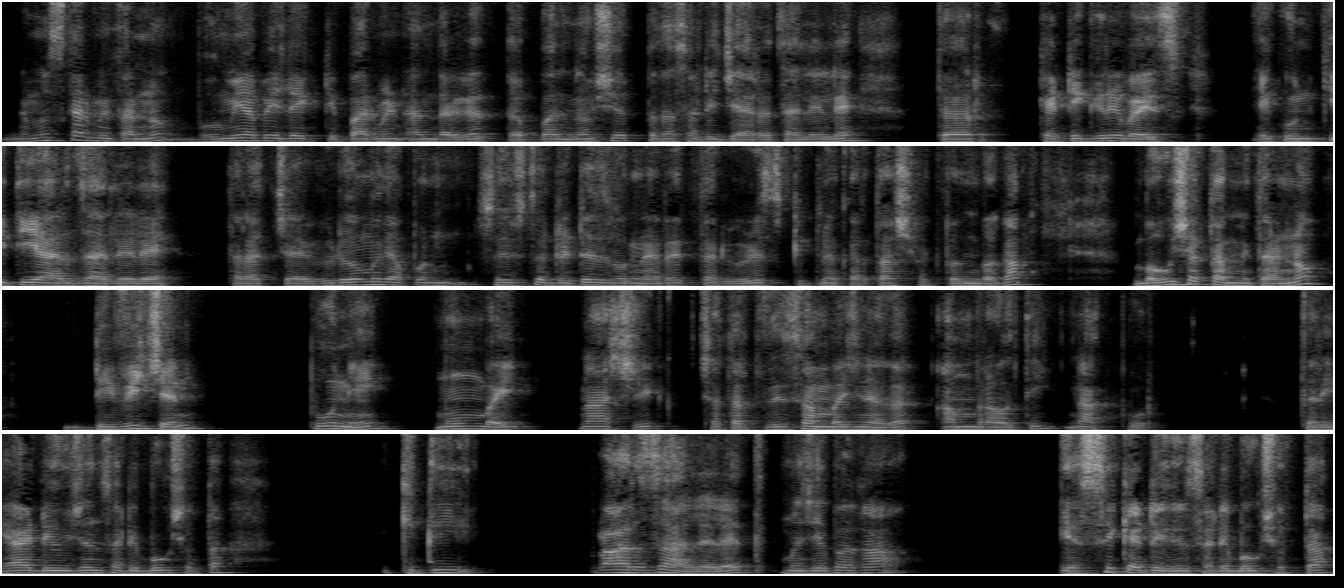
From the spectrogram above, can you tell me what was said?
नमस्कार मित्रांनो भूमी अभिलेख डिपार्टमेंट अंतर्गत तब्बल नऊशे पदासाठी जाहिरात आलेले आहे. तर कॅटेगरी वाईज एकूण किती अर्ज आलेले आहे? तर आजच्या व्हिडिओमध्ये आपण सविस्तर डिटेल्स बघणार आहे. तर व्हिडिओ स्किप न करता शॉर्टपर्यंत बघा. बघू शकता मित्रांनो डिव्हिजन पुणे मुंबई नाशिक छत्रपती संभाजीनगर अमरावती नागपूर. तर ह्या डिव्हिजनसाठी बघू शकता किती अर्ज आलेले आहेत. म्हणजे बघा एस सी कॅटेगरीसाठी बघू शकता.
